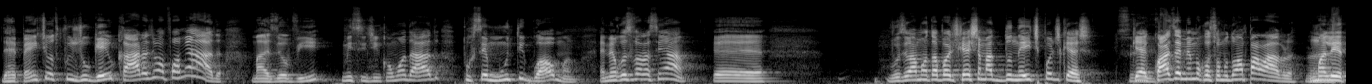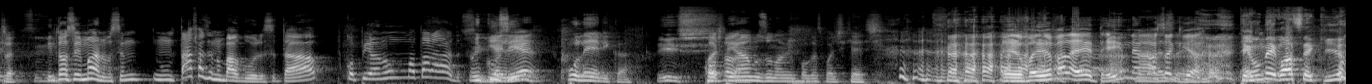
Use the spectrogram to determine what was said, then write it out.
De repente eu fui, julguei o cara de uma forma errada. Mas eu vi, me senti incomodado por ser muito igual, mano. É a mesma coisa que falar assim, ah, é. Você vai montar um podcast chamado do Nate Podcast. Sim. Que é quase a mesma coisa, só mudou uma palavra, uma letra. Sim. Então, assim, mano, você não tá fazendo bagulho, você tá copiando uma parada. E Inclusive, ali é- polêmica. Ixi. Copiamos o nome em poucas podcasts. É, eu ia falar, é, tem negócio Nada, aqui, ó. Tem um negócio aqui, ó.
